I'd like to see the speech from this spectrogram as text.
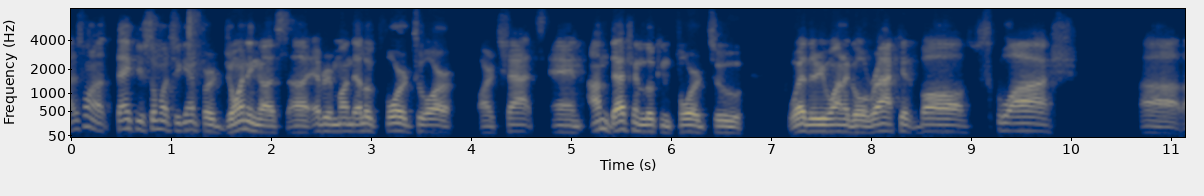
I just want to thank you so much again for joining us uh, every Monday. I look forward to our our chats, and I'm definitely looking forward to whether you want to go racquetball, squash. Uh,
